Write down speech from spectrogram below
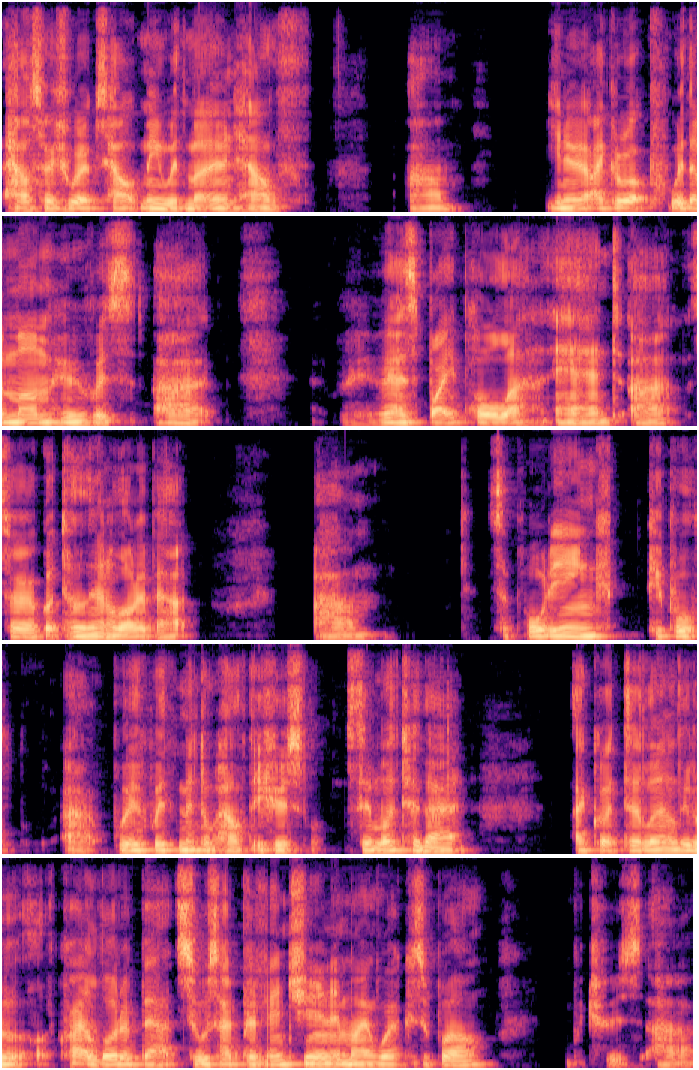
how social work's helped me with my own health, um, you know, I grew up with a mum who was uh, who has bipolar, and uh, so I got to learn a lot about um, supporting people uh, with with mental health issues similar to that. I got to learn a little, quite a lot about suicide prevention in my work as well, which was uh,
